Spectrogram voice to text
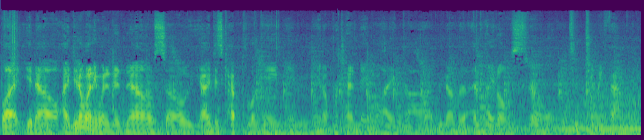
but you know I didn't want anyone to know, so I just kept looking and you know pretending like uh, you know the, an idol was still to, to be found.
